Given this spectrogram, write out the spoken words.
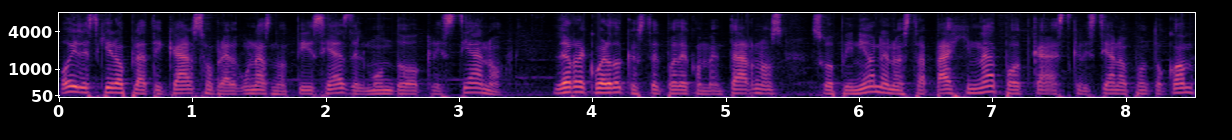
Hoy les quiero platicar sobre algunas noticias del mundo cristiano. Les recuerdo que usted puede comentarnos su opinión en nuestra página podcastcristiano.com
